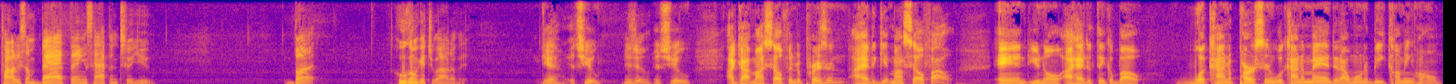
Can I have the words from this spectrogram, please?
probably some bad things happen to you. But who gonna get you out of it? yeah, it's you. It's you. It's you. I got myself into prison. I had to get myself out. And, you know, I had to think about what kind of person, what kind of man did I want to be coming home?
